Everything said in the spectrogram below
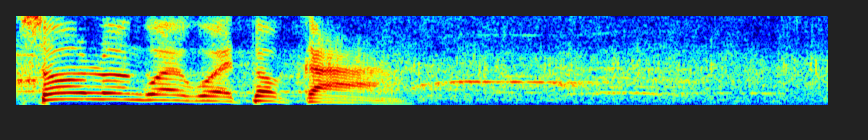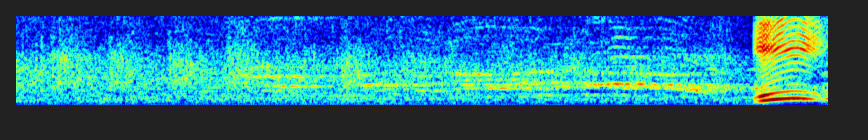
Solo en Huehuetoca. Y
